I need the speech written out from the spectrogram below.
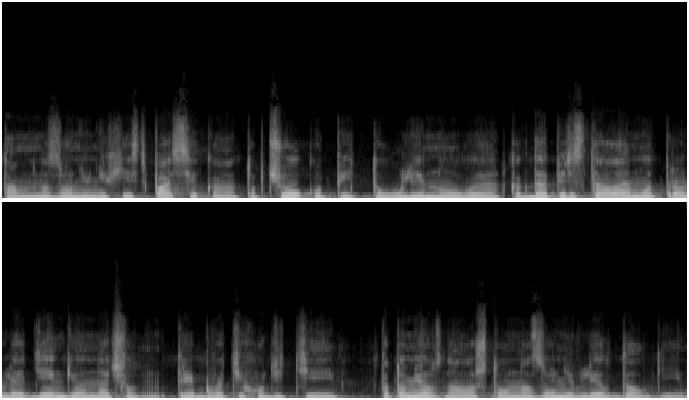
Там на зоне у них есть пасека, то пчел купить, то ульи новые. Когда перестала ему отправлять деньги, он начал требовать их у детей. Потом я узнала, что он на зоне влез в долги.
